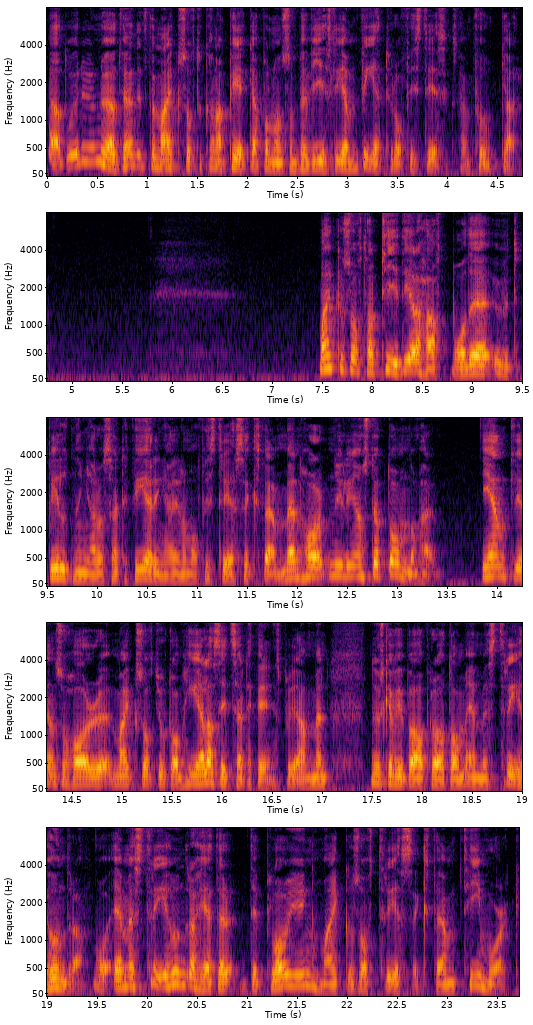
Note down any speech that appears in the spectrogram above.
ja då är det ju nödvändigt för Microsoft att kunna peka på någon som bevisligen vet hur Office 365 funkar. Microsoft har tidigare haft både utbildningar och certifieringar inom Office 365 men har nyligen stöpt om de här. Egentligen så har Microsoft gjort om hela sitt certifieringsprogram men nu ska vi bara prata om MS300. Och MS300 heter Deploying Microsoft 365 Teamwork.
